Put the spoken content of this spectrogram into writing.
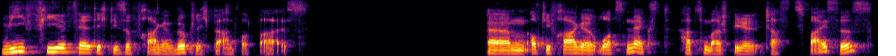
wie vielfältig diese Frage wirklich beantwortbar ist. Ähm, auf die Frage What's next hat zum Beispiel Just Spices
